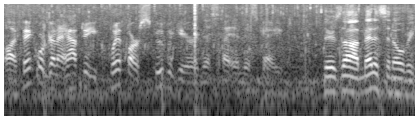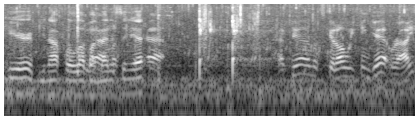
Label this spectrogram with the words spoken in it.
Well, I think we're gonna have to equip our scuba gear in this in this cave. There's uh, medicine over here if you're not full up on medicine yet. Yeah. Heck yeah, let's get all we can get, right?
